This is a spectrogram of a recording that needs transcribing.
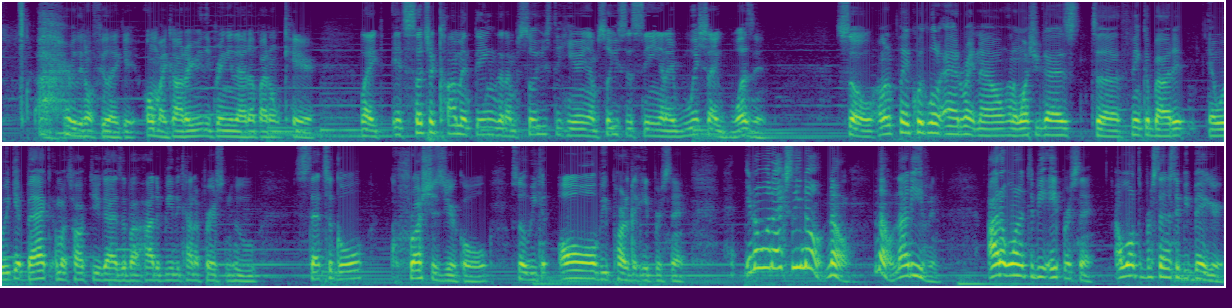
I really don't feel like it. Oh my god, are you really bringing that up? I don't care. Like it's such a common thing that I'm so used to hearing, I'm so used to seeing, and I wish I wasn't. So I'm gonna play a quick little ad right now, and I want you guys to think about it. And when we get back, I'm gonna talk to you guys about how to be the kind of person who sets a goal, crushes your goal, so that we can all be part of the eight percent. You know what? Actually, no, no, no, not even. I don't want it to be eight percent. I want the percentage to be bigger.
